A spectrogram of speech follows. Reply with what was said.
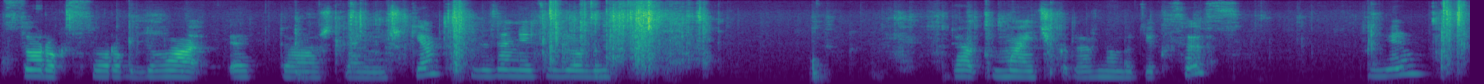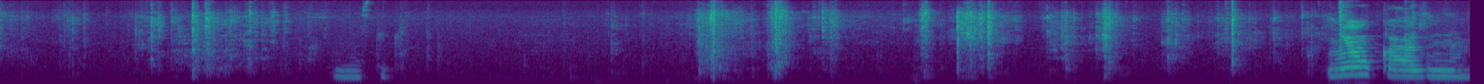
40-42 это штанишки для занятий йогой. Так, маечка должна быть XS. Проверим. У нас тут не указано.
